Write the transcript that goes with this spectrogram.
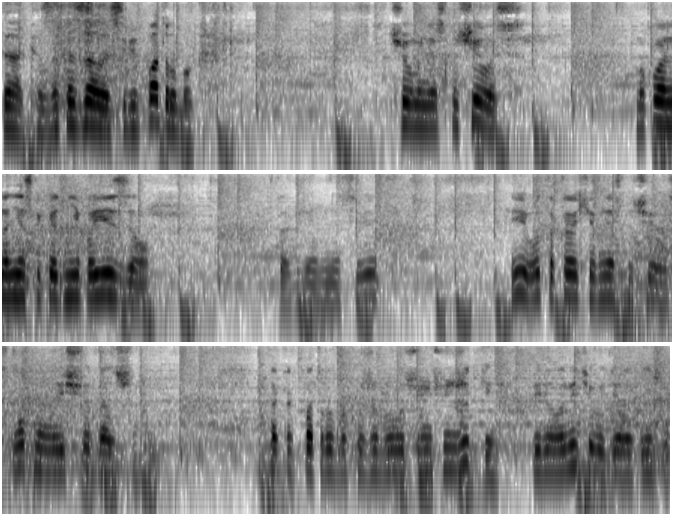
Так, заказала себе патрубок. Что у меня случилось? Буквально несколько дней поездил. Так, где у меня свет? И вот такая херня случилась. Лопнула еще дальше. Так как патрубок уже был очень-очень жидкий, переломить его делать нехер.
